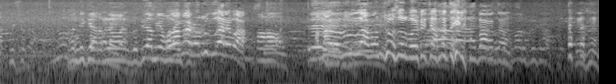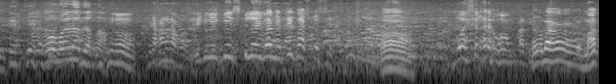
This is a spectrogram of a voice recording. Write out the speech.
আকৃষ্টতা দেখি আমি যদিও আমি এখন আমার অরু রে বা হ্যাঁ, আমার অরু পনেরো বছর বয়স হয়েছে আমার তাই লম্বা কথা স্কুলে এবার মেট্রিক পাস করছে হ্যাঁ বয়স এখানে মাত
